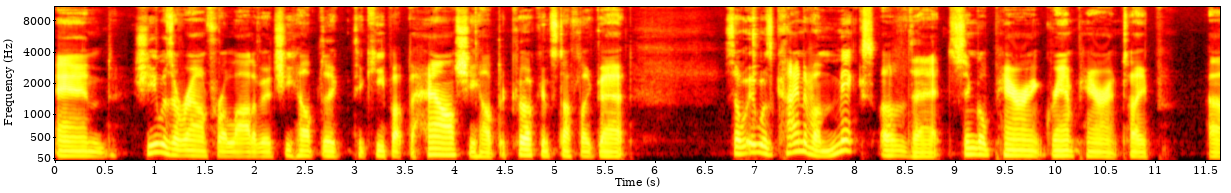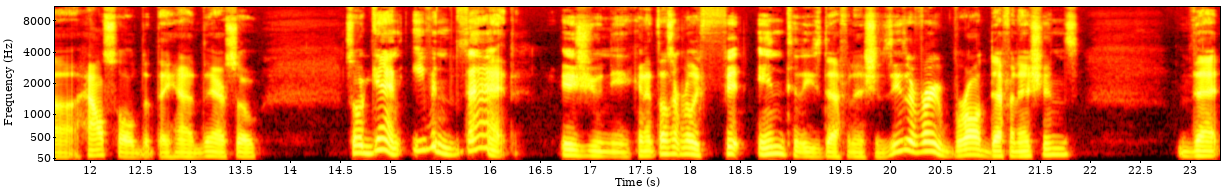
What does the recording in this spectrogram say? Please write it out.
and she was around for a lot of it. She helped to, to keep up the house, she helped to cook and stuff like that. So it was kind of a mix of that single parent, grandparent type uh, household that they had there. So, so again, even that is unique, and it doesn't really fit into these definitions. These are very broad definitions that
